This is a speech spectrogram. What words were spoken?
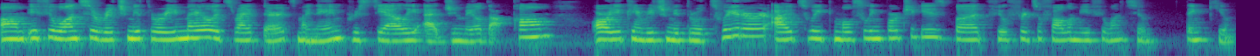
Um, if you want to reach me through email, it's right there. It's my name, Cristiele at gmail.com. Or you can reach me through Twitter. I tweet mostly in Portuguese, but feel free to follow me if you want to. Thank you.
